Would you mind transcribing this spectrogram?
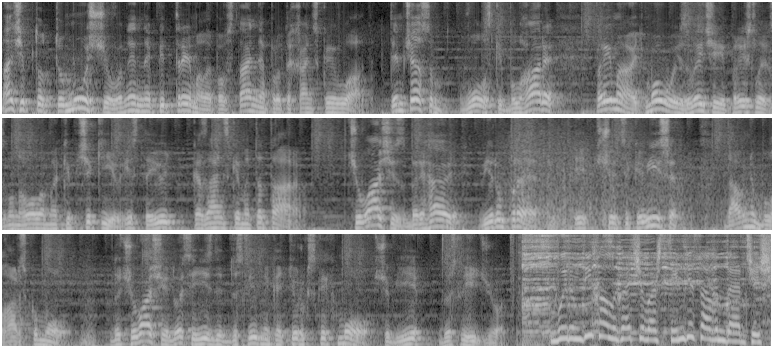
Начебто тому, що вони не підтримали повстання проти ханської влади. Тим часом волзькі булгари Переймають мову і звичаї прийшлих з монголами кипчаків і стають казанськими татарами. Чуваші зберігають віру предків і, що цікавіше, давню булгарську мову. До Чувашії досі їздять дослідники тюркських мов, щоб її досліджувати. Вырымды халыға чевашсем савындарчыш.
